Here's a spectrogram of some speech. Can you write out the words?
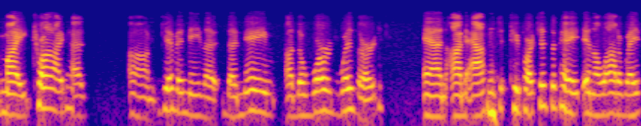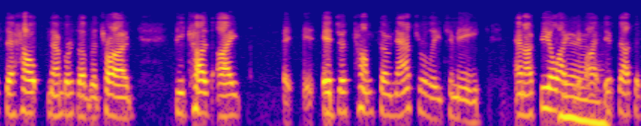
my tribe has um, given me the, the name of the word wizard, and I'm asked Mm. to participate in a lot of ways to help members of the tribe because I it, it just comes so naturally to me, and I feel like if I if that's a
